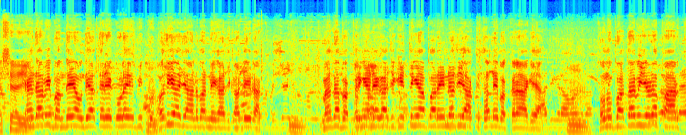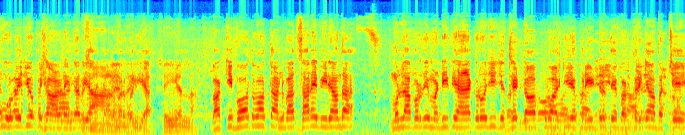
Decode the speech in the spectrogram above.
ਅੱਛਾ ਜੀ। ਕਹਿੰਦਾ ਵੀ ਬੰਦੇ ਆਉਂਦੇ ਆ ਤੇਰੇ ਕੋਲੇ ਵੀ ਕੋਈ ਵਧੀਆ ਜਾਨਵਰ ਨਿਗਾਹ 'ਚ ਕੱਢ ਹੀ ਰੱਖ। ਮੈਂ ਤਾਂ ਬੱਕਰੀਆਂ ਨਿਗਾਹ 'ਚ ਕੀਤੀਆਂ ਪਰ ਇਹਨਾਂ ਦੀ ਅੱਖ ਥੱਲੇ ਬੱਕਰਾ ਆ ਗਿਆ। ਤੁਹਾਨੂੰ ਪਤਾ ਵੀ ਜਿਹੜਾ ਪਾਰਕੂ ਹੋਵੇ ਜੀ ਉਹ ਪਛਾਣ ਲੈਂਦਾ ਵੀ ਆਹ ਪਛਾਣ ਜਾਨਵਰ ਲੈਂਦਾ ਜੀ, ਵਧੀਆ। ਸਹੀ ਗੱਲ ਆ। ਬਾਕੀ ਬਹੁਤ ਬਹੁਤ ਧੰਨਵਾਦ ਸਾਰੇ ਵੀਰਾਂ ਦਾ। ਮੁੱਲਾਪੁਰ ਦੀ ਮੰਡੀ ਤੇ ਆਇਆ ਕਰੋ ਜੀ, ਜਿੱਥੇ ਟੌਪ ਕੁਆਲਿਟੀ ਦੇ ਬਰੀਡਰ ਤੇ ਬੱਕਰੀਆਂ, ਬੱਚੇ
